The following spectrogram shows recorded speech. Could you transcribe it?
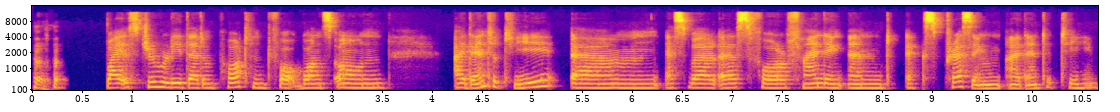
Why is jewelry that important for one's own identity um, as well as for finding and expressing identity.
